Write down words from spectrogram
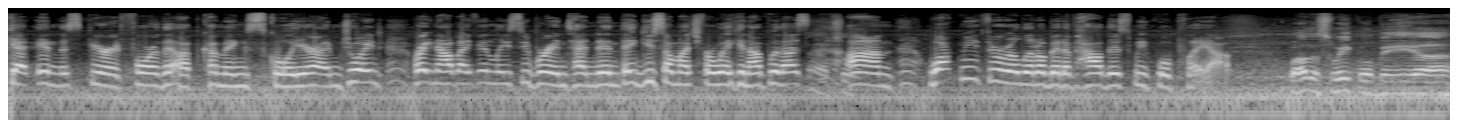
get in the spirit for the upcoming school year. I'm joined right now by Findlay Superintendent. Thank you so much for waking up with us. Um, walk me through a little bit of how this week will play out. Well, this week will be uh,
